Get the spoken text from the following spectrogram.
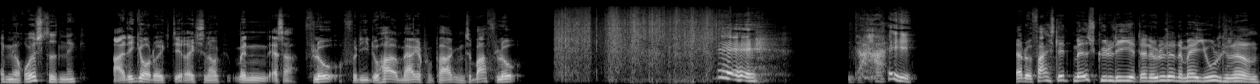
Jamen, jeg rystede den ikke. Nej, det gjorde du ikke, det er rigtigt nok. Men altså, flå, fordi du har jo mærket på pakken, så bare flå. Hey, Nej. der er du faktisk lidt medskyldig i, at den øl, den er med i julekalenderen.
